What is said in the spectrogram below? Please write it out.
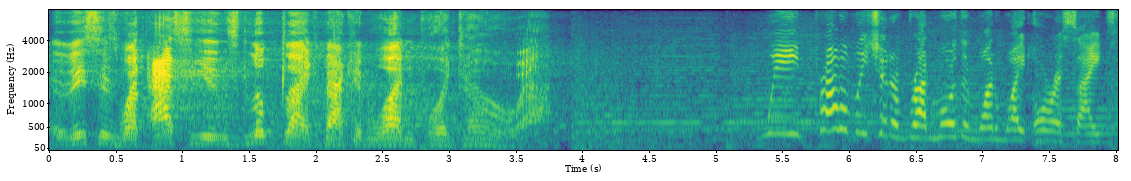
this is what Asians looked like back in 1.0. We probably should have brought more than one white auracite.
